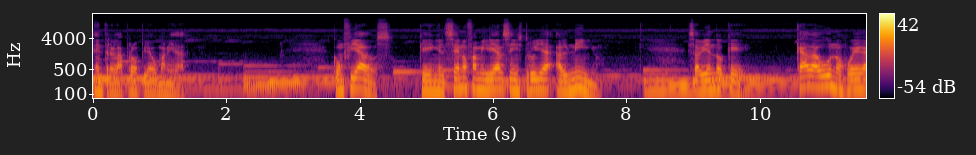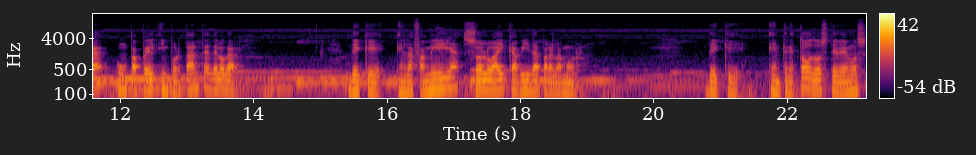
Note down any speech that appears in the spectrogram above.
entre la propia humanidad. Confiados que en el seno familiar se instruya al niño, sabiendo que cada uno juega un papel importante del hogar, de que en la familia solo hay cabida para el amor, de que entre todos debemos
